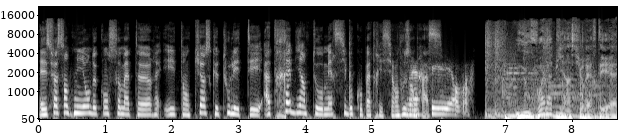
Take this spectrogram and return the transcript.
Et 60 millions de consommateurs est en kiosque tout l'été. À très bientôt. Merci beaucoup, Patricia. On vous embrasse. Merci, au revoir. Nous voilà bien sur RTL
